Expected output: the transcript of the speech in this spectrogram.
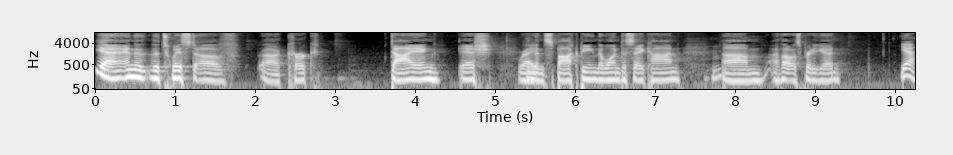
Yeah, and the the twist of uh, Kirk dying ish, Right. and then Spock being the one to say Khan, um, I thought was pretty good. Yeah.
